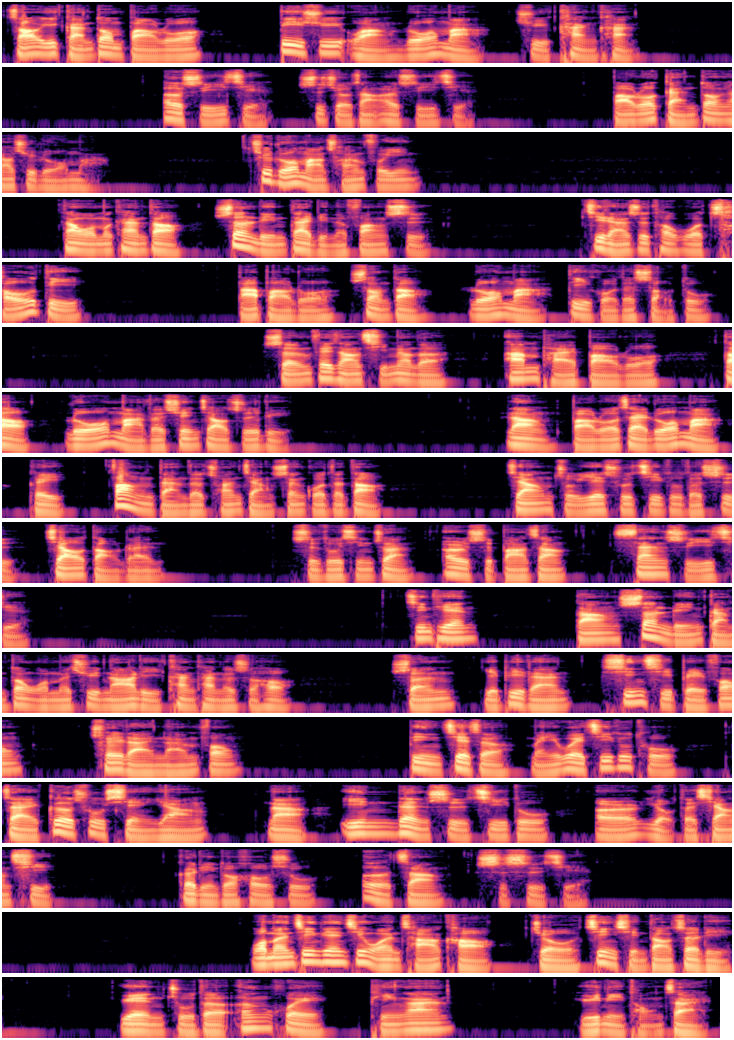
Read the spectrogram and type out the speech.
早已感动保罗，必须往罗马去看看。二十一节，十九章二十一节，保罗感动要去罗马，去罗马传福音。但我们看到圣灵带领的方式。既然是透过仇敌把保罗送到罗马帝国的首都，神非常奇妙的安排保罗到罗马的宣教之旅，让保罗在罗马可以放胆的传讲神国的道，将主耶稣基督的事教导人。使徒行传二十八章三十一节。今天。当圣灵感动我们去哪里看看的时候，神也必然兴起北风，吹来南风，并借着每一位基督徒在各处显扬那因认识基督而有的香气。哥林多后书二章十四节。我们今天经文查考就进行到这里，愿主的恩惠平安与你同在。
